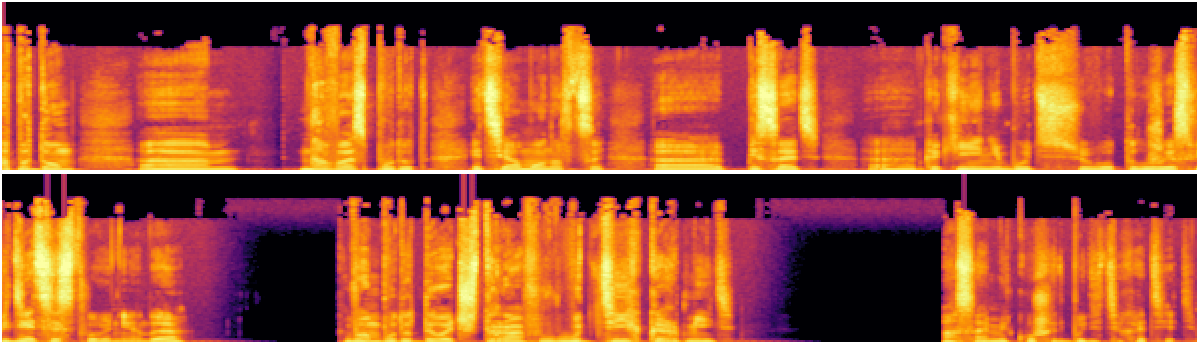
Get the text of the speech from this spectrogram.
А потом э, на вас будут эти ОМОНовцы э, писать э, какие-нибудь вот лжесвидетельствования, да? Вам будут давать штрафы, вы будете их кормить. А сами кушать будете хотеть.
